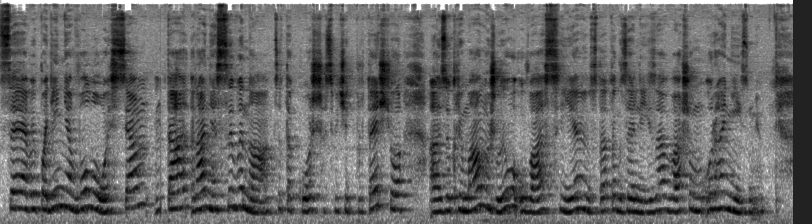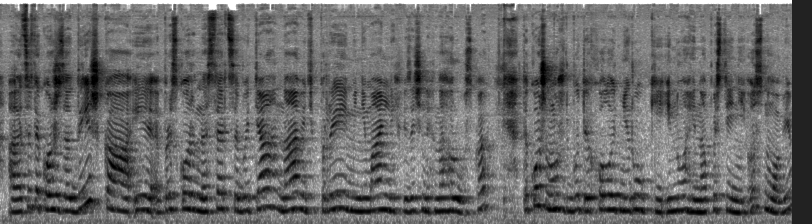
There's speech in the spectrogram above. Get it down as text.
це випадіння волосся та рання сивина. Це також свідчить про те, що, зокрема, можливо, у вас є недостаток заліза в вашому організмі. Це також задишка і прискорене серцебиття навіть при мінімальних фізичних нагрузках. Також можуть бути холодні руки і ноги на постійній основі.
